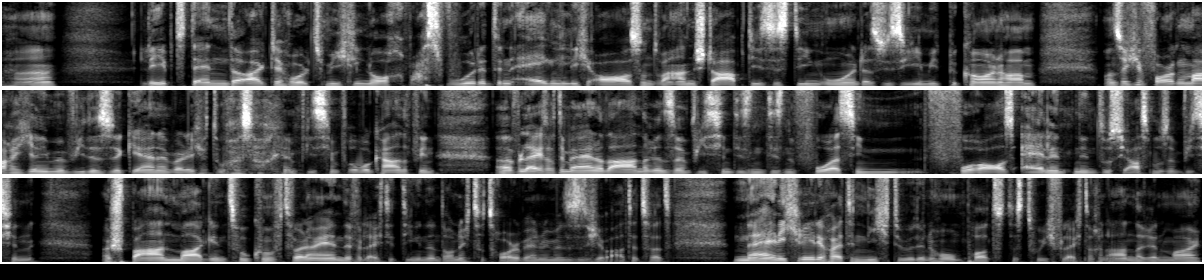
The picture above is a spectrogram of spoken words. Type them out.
aha, Lebt denn der alte Holzmichel noch? Was wurde denn eigentlich aus und wann starb dieses Ding, ohne dass wir sie je mitbekommen haben? Und solche Folgen mache ich ja immer wieder sehr gerne, weil ich ja durchaus auch ein bisschen provokant bin. Aber vielleicht auch dem einen oder anderen so ein bisschen diesen, diesen Vorsinn, vorauseilenden Enthusiasmus ein bisschen ersparen mag in Zukunft, weil am Ende vielleicht die Dinge dann doch nicht so toll werden, wie man sie sich erwartet hat. Nein, ich rede heute nicht über den HomePod, das tue ich vielleicht noch einen anderen Mal.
